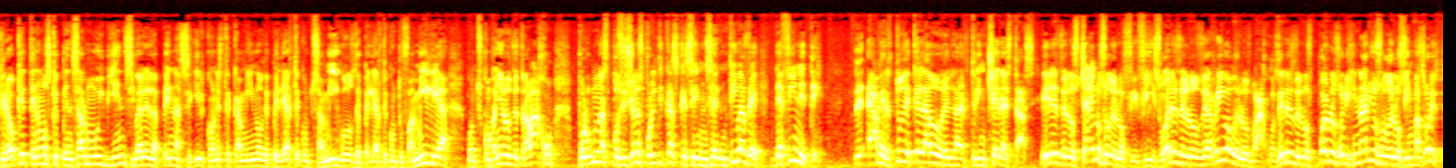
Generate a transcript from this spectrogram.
creo que tenemos que pensar muy bien si vale la pena seguir con este camino de pelearte con tus amigos, de pelearte con tu familia, con tus compañeros de trabajo, por unas posiciones políticas que se incentivas de defínete. Eh, A ver, ¿tú de qué lado de la trinchera estás? ¿Eres de los chairos o de los fifís? ¿O eres de los de arriba o de los bajos? ¿Eres de los pueblos originarios o de los invasores?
